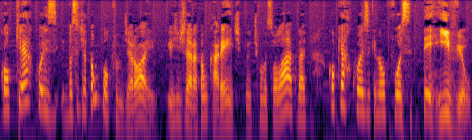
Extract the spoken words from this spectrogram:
qualquer coisa. Você tinha tão pouco filme de herói, e a gente era tão carente, que a gente começou lá atrás. Qualquer coisa que não fosse terrível,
